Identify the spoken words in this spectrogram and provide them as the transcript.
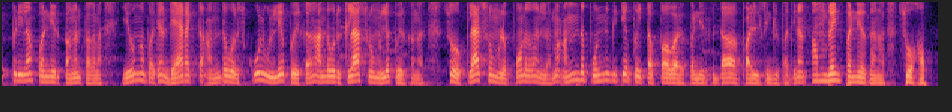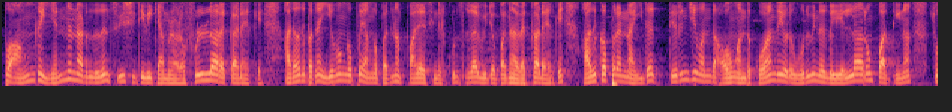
எப்படிலாம் பண்ணியிருப்பாங்கன்னு பார்க்கலாம் இவங்க பார்த்தீங்கன்னா டேரெக்டாக அந்த ஒரு ஸ்கூல் உள்ளே போயிருக்காங்க. அந்த ஒரு கிளாஸ் ரூம் உள்ளே போயிருக்காங்க. ஸோ கிளாஸ் ரூமில் போனதும் இல்லாமல் அந்த பொண்ணுக்கிட்டே போய் தப்பாக பண்ணியிருக்குதா பாலியல் சிங்கிள் பார்த்தீங்கன்னா கம்ப்ளைண்ட் பண்ணியிருந்தாங்க ஸோ அப்போ அங்கே என்ன நடந்ததுன்னு சிசிடிவி கேமராவில் ஃபுல்லாக ரெக்கார்ட் ஆயிருக்கு. அதாவது பார்த்தீங்கன்னா இவங்க போய் அங்கே பார்த்தீங்கன்னா பாலியல் சிங்கிள் கொடுத்ததா வீடியோ பார்த்தீங்கன்னா ரெக்கார்ட் ஆயிருக்கு. அதுக்கப்புறம் என்ன? இதை தெரிஞ்சு வந்த அவங்க அந்த குழந்தையோட உறவினர்கள் எல்லாரும் பார்த்தீங்கன்னா ஸோ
